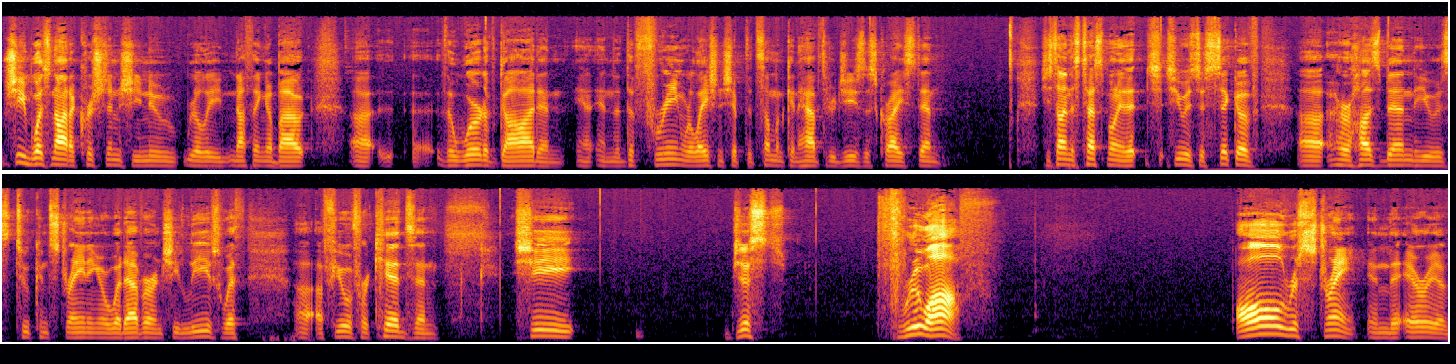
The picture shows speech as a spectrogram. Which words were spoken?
she was not a Christian. She knew really nothing about uh, the Word of God and, and, and the, freeing relationship that someone can have through Jesus Christ. And she's telling this testimony that she, she was just sick of uh, her husband. He was too constraining or whatever. And she leaves with uh, a few of her kids. And she just threw off all restraint in the area of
